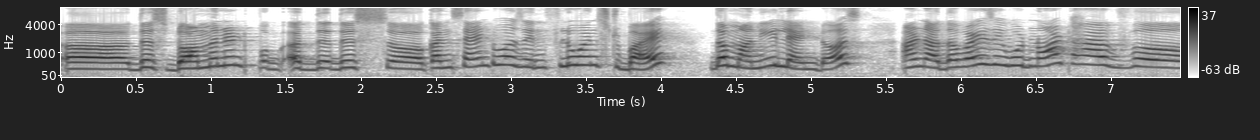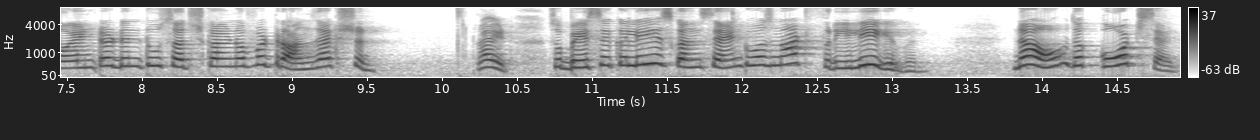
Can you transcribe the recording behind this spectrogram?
uh, this dominant, uh, this uh, consent was influenced by the money lenders and otherwise he would not have uh, entered into such kind of a transaction, right. So, basically his consent was not freely given. Now, the court said,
